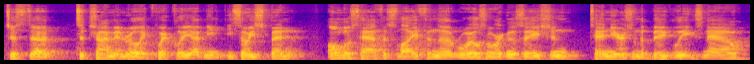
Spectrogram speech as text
Just uh, to chime in really quickly, I mean, so he spent almost half his life in the Royals organization, 10 years in the big leagues now.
